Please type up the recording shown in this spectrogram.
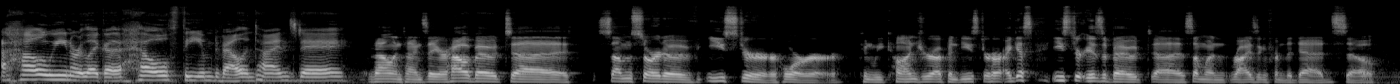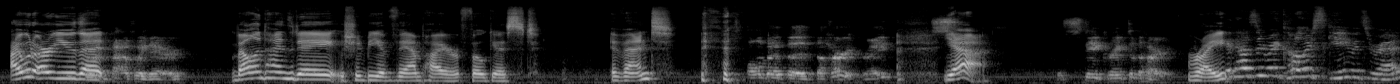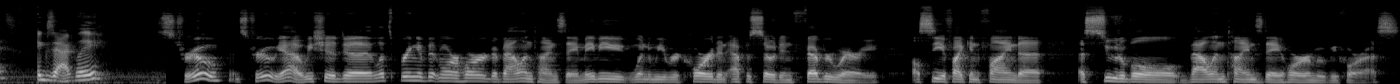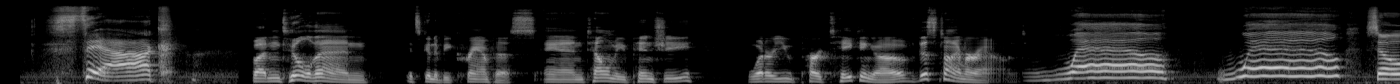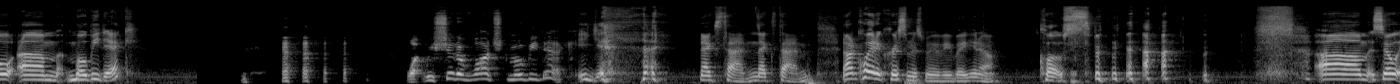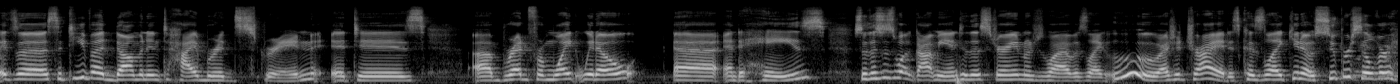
a halloween or like a hell themed valentine's day Valentine's Day, or how about uh, some sort of Easter horror? Can we conjure up an Easter horror? I guess Easter is about uh, someone rising from the dead, so i would argue that halfway there. valentine's day should be a vampire focused event It's all about the the heart, right? yeah The Stake right to the heart. Right. It has the right color scheme. It's red. exactly It's true. It's true. Yeah, we should uh, let's bring a bit more horror to Valentine's Day. Maybe when we record an episode in February, I'll see if I can find a a suitable Valentine's Day horror movie for us. sick But until then, it's going to be Krampus. And tell me, Pinchy, what are you partaking of this time around? Well, well. So, um, Moby Dick. what we should have watched Moby Dick. Yeah. next time, next time. Not quite a Christmas movie, but you know, close. um, so it's a sativa dominant hybrid strain. It is uh, bred from White Widow uh, and a haze. So this is what got me into this strain, which is why I was like, "Ooh, I should try it." Is because like you know, super silver.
